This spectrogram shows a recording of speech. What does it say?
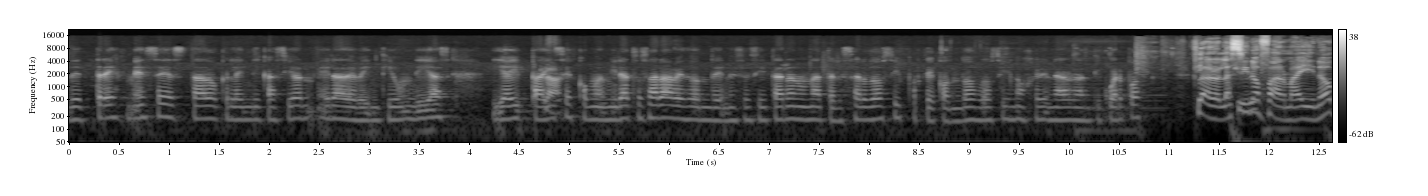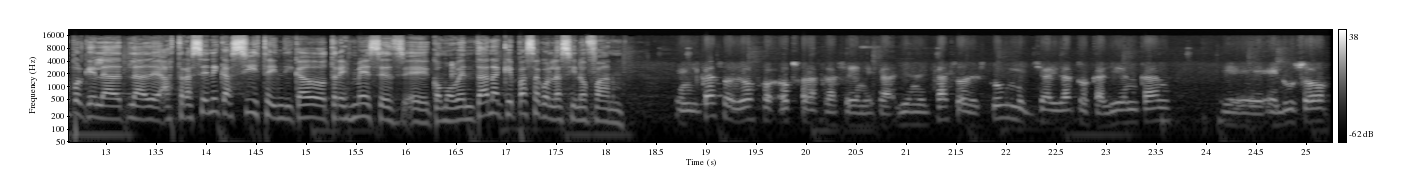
de tres meses, dado que la indicación era de 21 días y hay países como Emiratos Árabes donde necesitaron una tercera dosis porque con dos dosis no generaron anticuerpos. Claro, la Sinopharm ahí, ¿no? Porque la, de AstraZeneca sí está indicado tres meses eh, como ventana. ¿Qué pasa con la Sinopharm? En el caso de Oxford AstraZeneca y en el caso de Sputnik ya hay datos que alientan eh, el uso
